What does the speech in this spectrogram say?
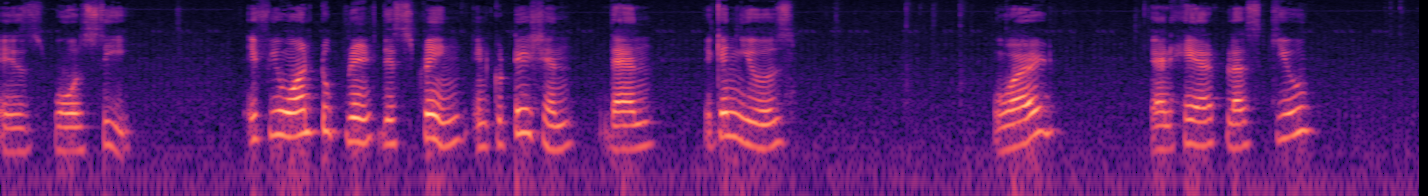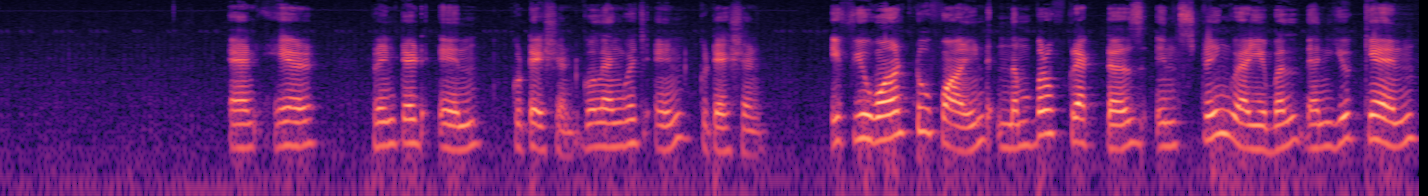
is 4c if you want to print this string in quotation then you can use word and here plus q and here printed in quotation. Go language in quotation. If you want to find number of characters in string variable then you can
